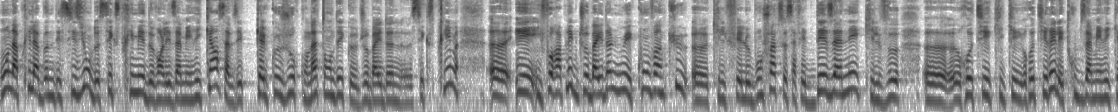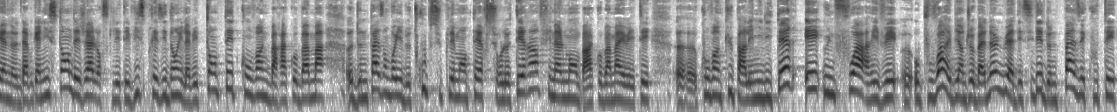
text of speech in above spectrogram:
on a pris la bonne décision de s'exprimer devant les Américains. Ça faisait quelques jours qu'on attendait que Joe Biden s'exprime. Et il faut rappeler que Joe Biden, lui, est convaincu qu'il fait le bon choix, parce que ça fait des années qu'il veut retirer les troupes américaines d'Afghanistan. Déjà, lorsqu'il était vice-président, il avait tenté de convaincre Barack Obama de ne pas envoyer de troupes supplémentaires sur le terrain. Finalement, Barack Obama avait été convaincu par les militaires. Et une fois arrivé au pouvoir, eh bien, Joe Biden, lui, a décidé de ne pas écouter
